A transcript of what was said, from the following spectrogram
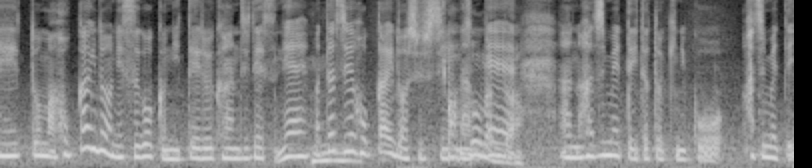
えーとまあ、北海道にすごく似てる感じですね。私北海道出身あなんであの初めて行った時にこう初めて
